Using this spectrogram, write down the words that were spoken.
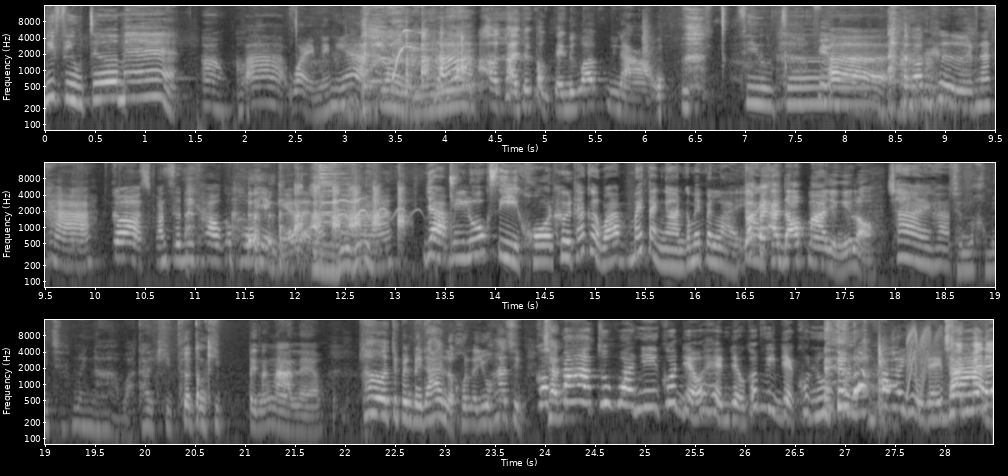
นี่ฟิวเจอร์แม่อ้าวป้าไหวไหมเนี่ย ไหวไหมเนี่ยเอาตายจะตกใจนึกว่าหนาว ฟิวเจอร์ เออก็คือนะคะ ก็สปอนเซอร์ไม่เข้าก็เพราะว่าอย่างเงี้ยแหละนะคะอยากมีลูกสี่คน คือถ้าเกิดว่าไม่แต่งงานก็ไม่เป็นไรแล้วไป adopt มาอย่างนี้เหรอ ใช่ค่ะ ฉันว่าเขาไม่ไม่น่าว่ะถ้าคิดก็ต้องคิดไปตั้งนานแล้ว เธอจะเป็นไปได้เหรอคนอายุก็50ฉันป้าทุกวันนี้ก็เดี๋ยวเห็นเดี๋ยวก็มีเด็กคนนู้นคนนี้เข้ามาอยู่ในบ้านฉันไม่ได้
